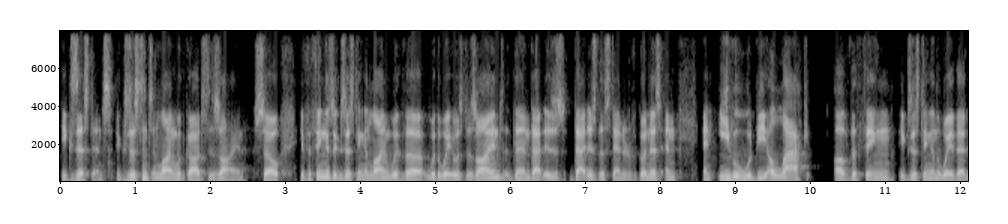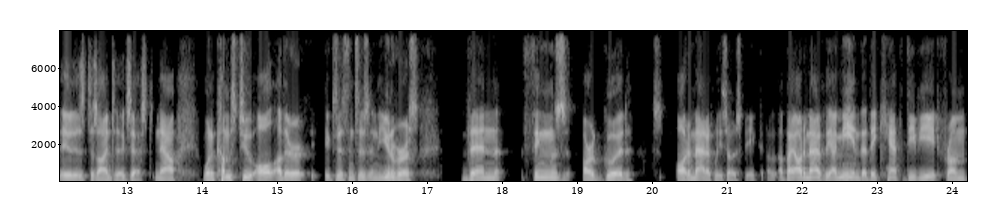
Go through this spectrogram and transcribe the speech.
existence, existence in line with God's design. So if a thing is existing in line with the with the way it was designed, then that is that is the standard of goodness. And and evil would be a lack of the thing existing in the way that it is designed to exist. Now, when it comes to all other existences in the universe, then things are good automatically, so to speak. Uh, by automatically, I mean that they can't deviate from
